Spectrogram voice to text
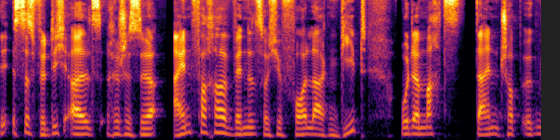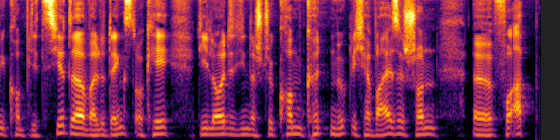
Ist das für dich als Regisseur einfacher, wenn es solche Vorlagen gibt, oder macht es deinen Job irgendwie komplizierter, weil du denkst, okay, die Leute, die in das Stück kommen, könnten möglicherweise schon äh, vorab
